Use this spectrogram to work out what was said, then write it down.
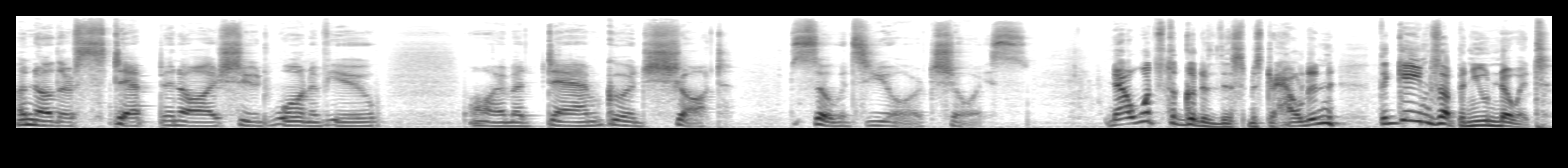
Another step and I shoot one of you. I'm a damn good shot. So it's your choice. Now, what's the good of this, Mr. Haldane? The game's up and you know it.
